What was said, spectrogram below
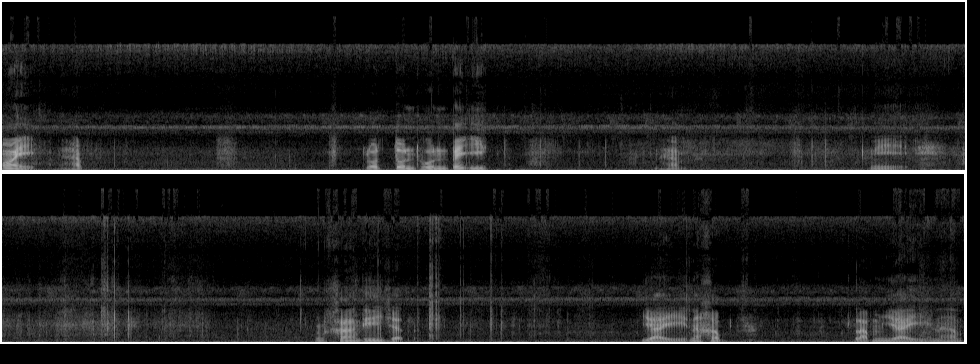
อ้อยนะครับ ลดต้นทุนไปอีกนะครับ นี่ค่อนข้างที่จะใหญ่นะครับลำใหญ่นะครับ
